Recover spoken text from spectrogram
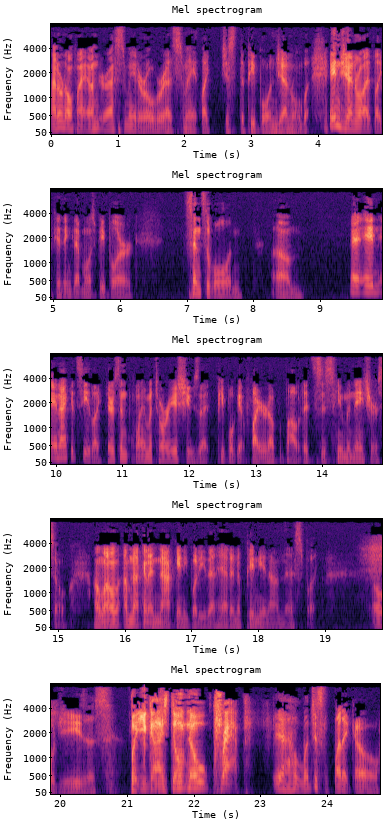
I don't know if I underestimate or overestimate like just the people in general, but in general, I'd like to think that most people are sensible and um and and, and I could see like there's inflammatory issues that people get fired up about. It's just human nature. So um, I'm not going to knock anybody that had an opinion on this, but oh Jesus, But you guys don't know crap. yeah, let just let it go.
